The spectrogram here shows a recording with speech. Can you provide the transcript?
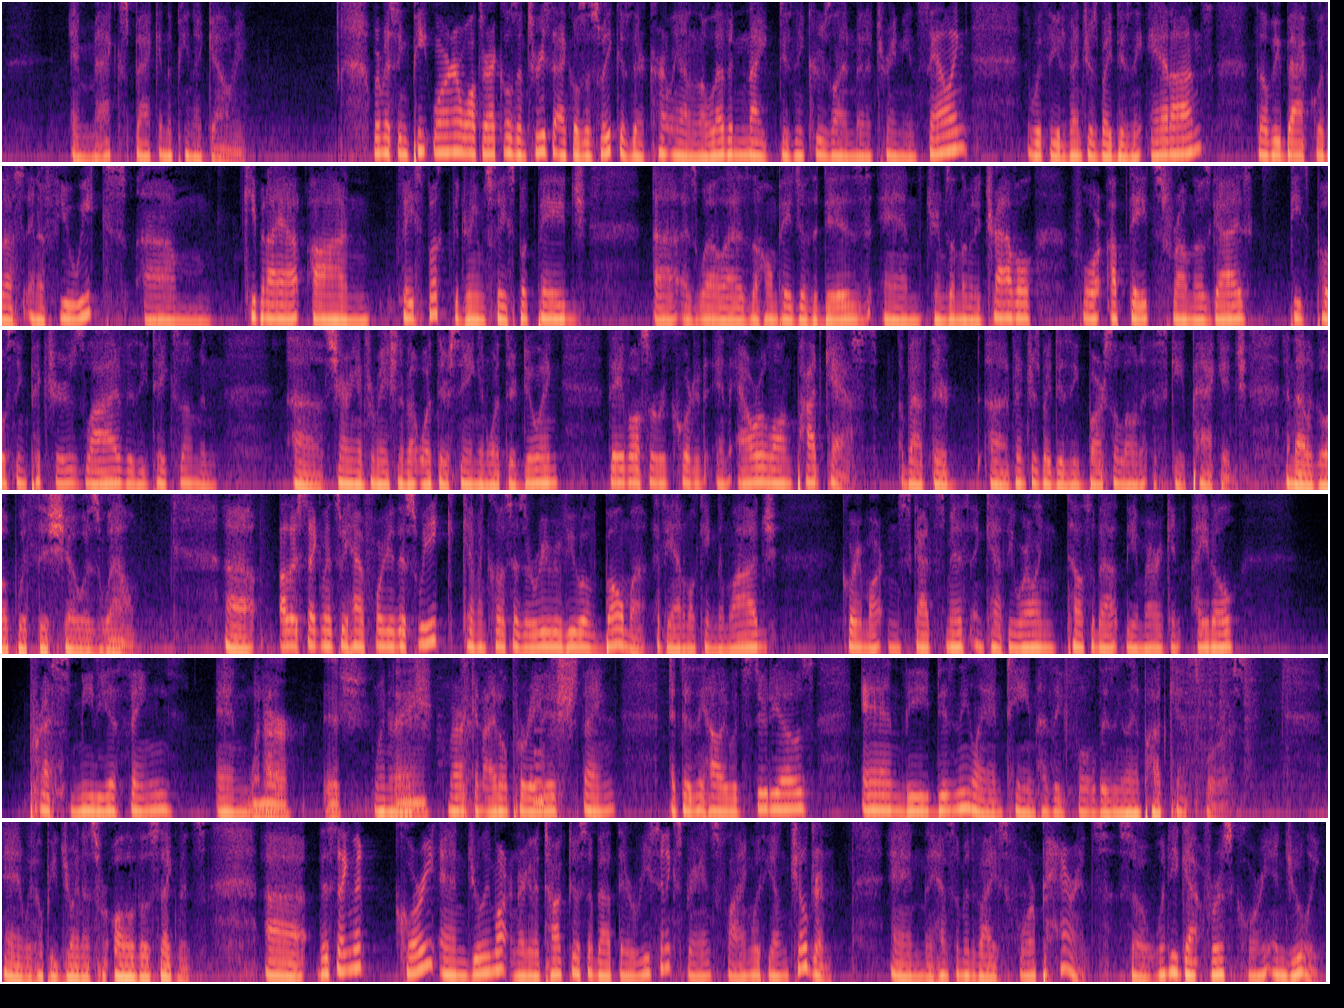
and Max back in the Peanut Gallery. We're missing Pete Werner, Walter Eccles, and Teresa Eccles this week because they're currently on an 11 night Disney Cruise Line Mediterranean sailing with the Adventures by Disney add ons. They'll be back with us in a few weeks. Um, keep an eye out on Facebook, the Dreams Facebook page, uh, as well as the homepage of the Diz and Dreams Unlimited Travel for updates from those guys. Pete's posting pictures live as he takes them and uh, sharing information about what they're seeing and what they're doing. They've also recorded an hour long podcast about their uh, Adventures by Disney Barcelona Escape Package, and that'll go up with this show as well. Uh, other segments we have for you this week Kevin Close has a re review of Boma at the Animal Kingdom Lodge. Corey Martin, Scott Smith, and Kathy Whirling tell us about the American Idol press media thing and winner ish, winner ish, American Idol parade ish thing at Disney Hollywood Studios. And the Disneyland team has a full Disneyland podcast for us. And we hope you join us for all of those segments. Uh, this segment, Corey and Julie Martin are going to talk to us about their recent experience flying with young children. And they have some advice for parents. So, what do you got for us, Corey and Julie?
